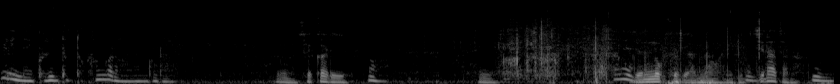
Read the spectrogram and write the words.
틀리네. 그린 톡톡한 거랑 안 한 거랑. 어, 색깔이 어. 음, 상해. 연녹색이 안 나와 이게 진하잖아 응.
